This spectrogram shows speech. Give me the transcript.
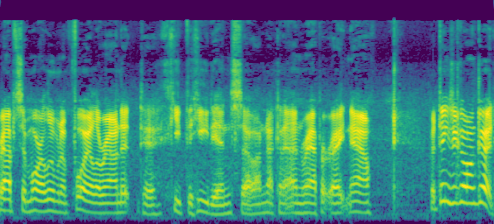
wrapped some more aluminum foil around it to keep the heat in, so I'm not going to unwrap it right now. But things are going good.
